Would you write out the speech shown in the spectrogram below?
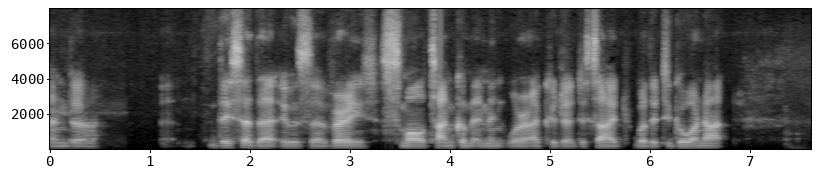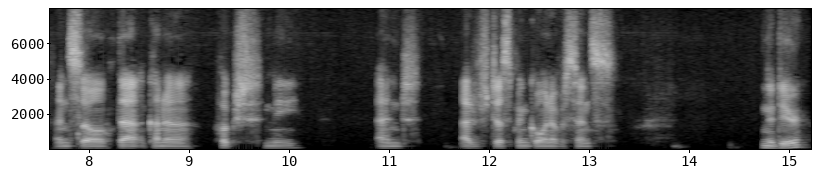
and uh, they said that it was a very small time commitment where I could uh, decide whether to go or not, and so that kind of hooked me, and I've just been going ever since. Nadir?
